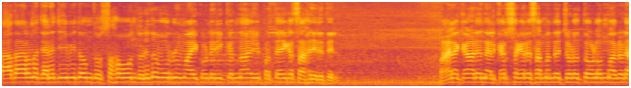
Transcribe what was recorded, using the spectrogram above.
സാധാരണ ജനജീവിതവും ദുസ്സഹവും ദുരിതപൂർണമായിക്കൊണ്ടിരിക്കുന്ന ഈ പ്രത്യേക സാഹചര്യത്തിൽ പാലക്കാട് നെൽകർഷകരെ സംബന്ധിച്ചിടത്തോളം അവരുടെ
